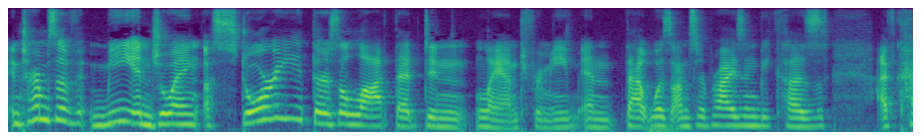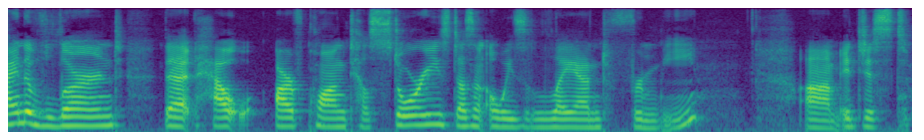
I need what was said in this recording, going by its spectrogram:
In terms of me enjoying a story, there's a lot that didn't land for me, and that was unsurprising because I've kind of learned that how R.F. Kuang tells stories doesn't always land for me. Um, it just,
